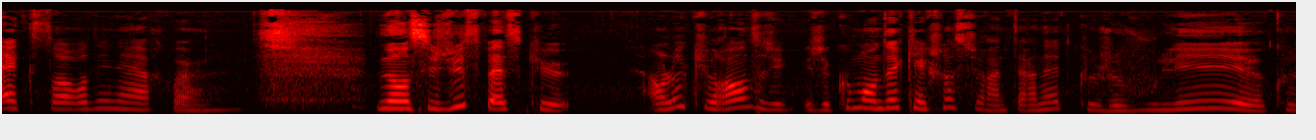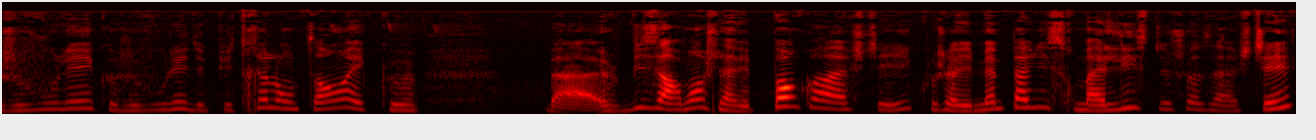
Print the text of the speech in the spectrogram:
extraordinaire quoi. Non, c'est juste parce que, en l'occurrence, j'ai commandé quelque chose sur internet que je voulais, euh, que je voulais, que je voulais depuis très longtemps et que, bah, bizarrement, je l'avais pas encore acheté, que j'avais même pas mis sur ma liste de choses à acheter.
